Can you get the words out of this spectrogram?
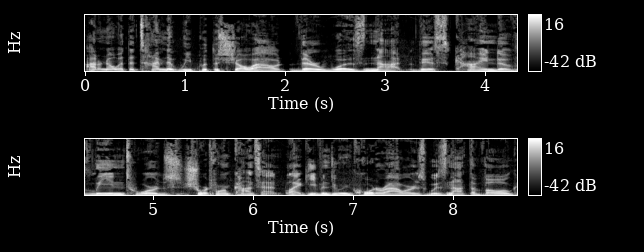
I don't know. At the time that we put the show out, there was not this kind of lean towards short form content. Like even doing quarter hours was not the vogue,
